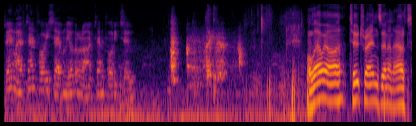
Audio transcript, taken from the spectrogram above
Train left 1047, the other arrived 1042. Well, there we are, two trains in and out,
